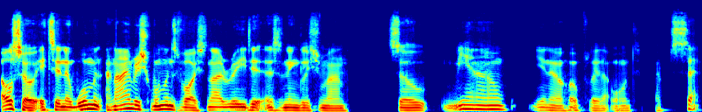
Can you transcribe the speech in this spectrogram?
also, it's in a woman, an Irish woman's voice, and I read it as an Englishman. So you know, you know, hopefully that won't upset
